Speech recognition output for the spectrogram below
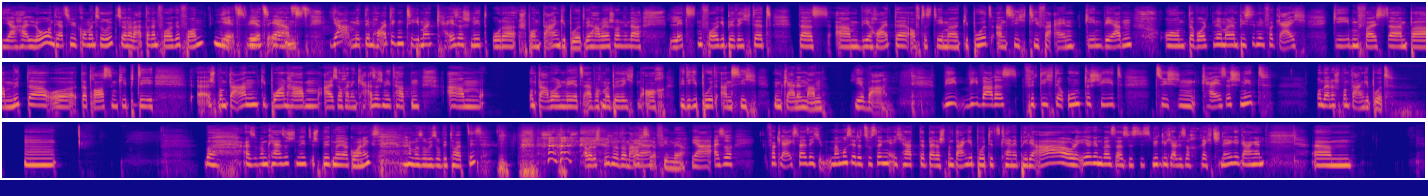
Ja, hallo und herzlich willkommen zurück zu einer weiteren Folge von Jetzt wird's ernst. Ja, mit dem heutigen Thema Kaiserschnitt oder Spontangeburt. Wir haben ja schon in der letzten Folge berichtet, dass ähm, wir heute auf das Thema Geburt an sich tiefer eingehen werden. Und da wollten wir mal ein bisschen den Vergleich geben, falls da ein paar Mütter da draußen gibt, die äh, spontan geboren haben, als auch einen Kaiserschnitt hatten. Ähm, und da wollen wir jetzt einfach mal berichten, auch wie die Geburt an sich mit dem kleinen Mann hier war. Wie, wie war das für dich der Unterschied zwischen Kaiserschnitt und einer Spontangeburt? Mm. Also beim Kaiserschnitt spürt man ja gar nichts, weil man sowieso betäubt ist. Aber das spürt man danach ja. sehr viel mehr. Ja, also vergleichsweise, ich, man muss ja dazu sagen, ich hatte bei der Spontangeburt jetzt keine PDA oder irgendwas, also es ist wirklich alles auch recht schnell gegangen. Ähm,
